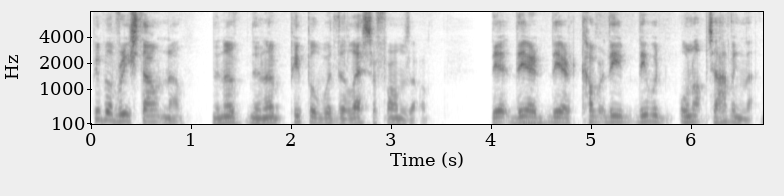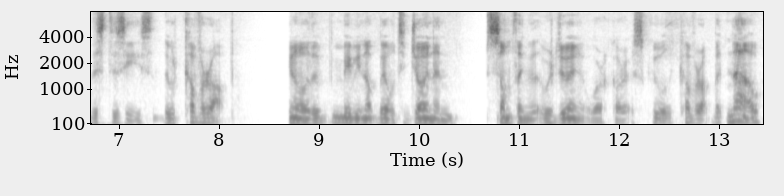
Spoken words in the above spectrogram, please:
people have reached out now. They know they know people with the lesser forms that they they're mm. they're cover they they would own up to having that this disease. They would cover up. You know, they maybe not be able to join in something that we're doing at work or at school. They cover up. But now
